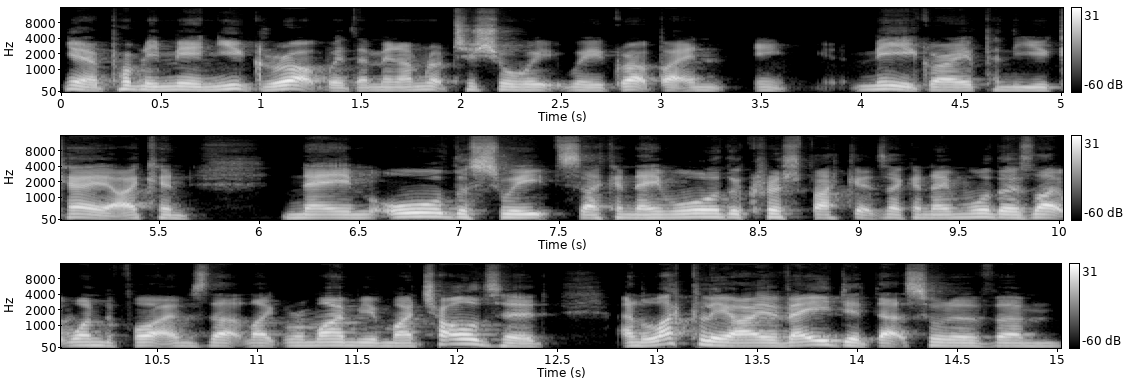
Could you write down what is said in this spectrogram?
you know probably me and you grew up with. I mean, I'm not too sure we, grew up, but in, in me growing up in the UK, I can name all the sweets. I can name all the crisp packets. I can name all those like wonderful items that like remind me of my childhood. And luckily, I evaded that sort of um,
